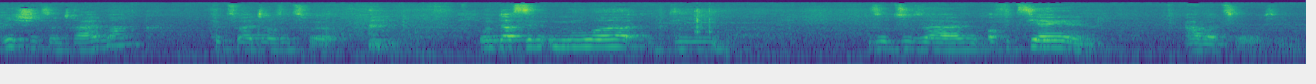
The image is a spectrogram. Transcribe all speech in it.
griechischen Zentralbank für 2012. Und das sind nur die sozusagen offiziellen Arbeitslosen.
